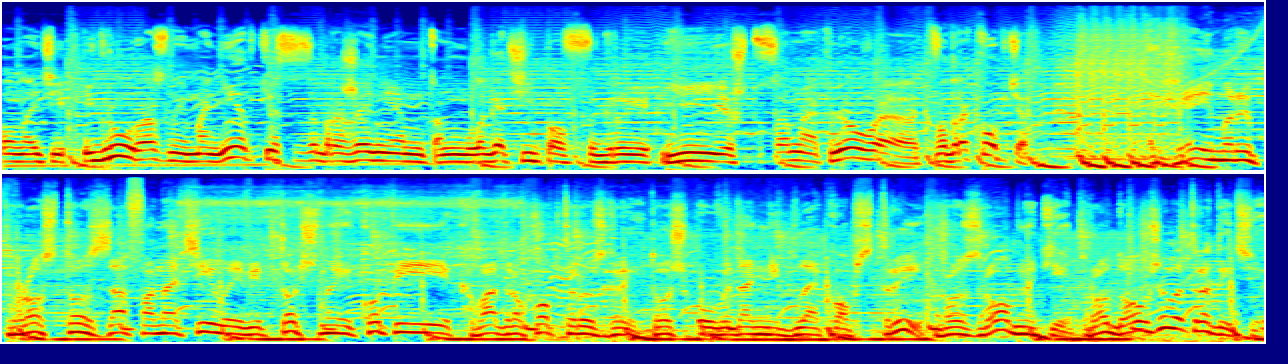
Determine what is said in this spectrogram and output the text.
было найти игру, разные монетки с изображением там логотипов игры и, что самое клевое, квадрокоптер. Геймери просто зафанатіли від точної копії квадрокоптеру з гри. Тож у виданні Black Ops 3 розробники продовжили традицію,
